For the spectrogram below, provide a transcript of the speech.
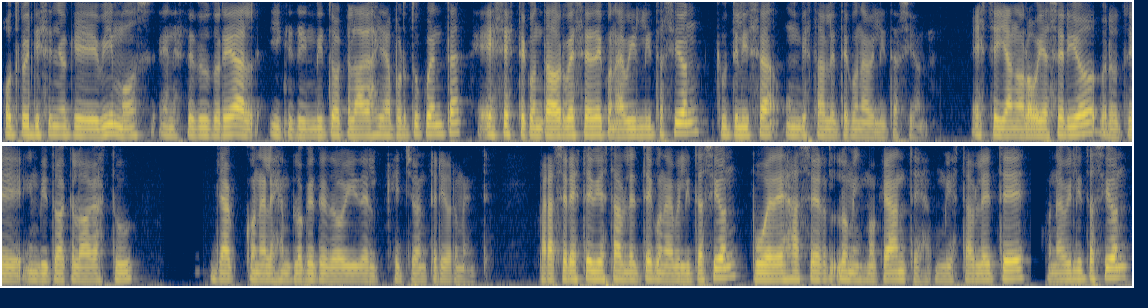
Otro diseño que vimos en este tutorial y que te invito a que lo hagas ya por tu cuenta es este contador BCD con habilitación que utiliza un biestable T con habilitación. Este ya no lo voy a hacer yo, pero te invito a que lo hagas tú ya con el ejemplo que te doy del que he hecho anteriormente. Para hacer este biestable T con habilitación puedes hacer lo mismo que antes, un biestable T con habilitación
